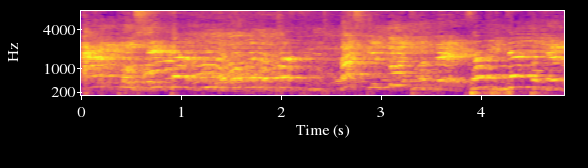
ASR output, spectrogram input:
impossible. Parce que notre Père,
